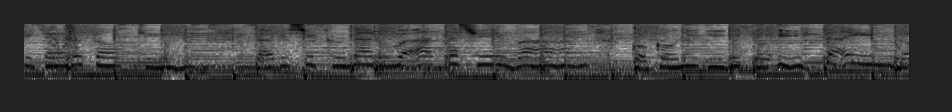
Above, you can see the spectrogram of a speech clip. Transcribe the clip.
してる時寂しくなる私はここにいると言いたいの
